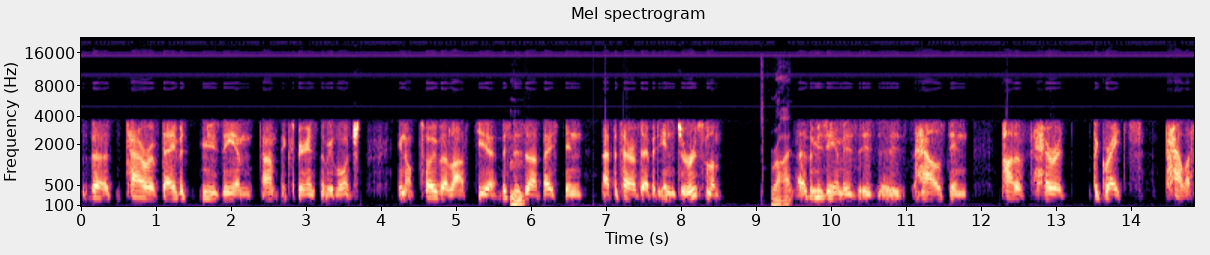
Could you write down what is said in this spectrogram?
the Tower of David Museum um, experience that we launched in October last year. This is uh, based in at the Tower of David in Jerusalem. Right. Uh, the museum is, is, is housed in part of Herod the Great's palace.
